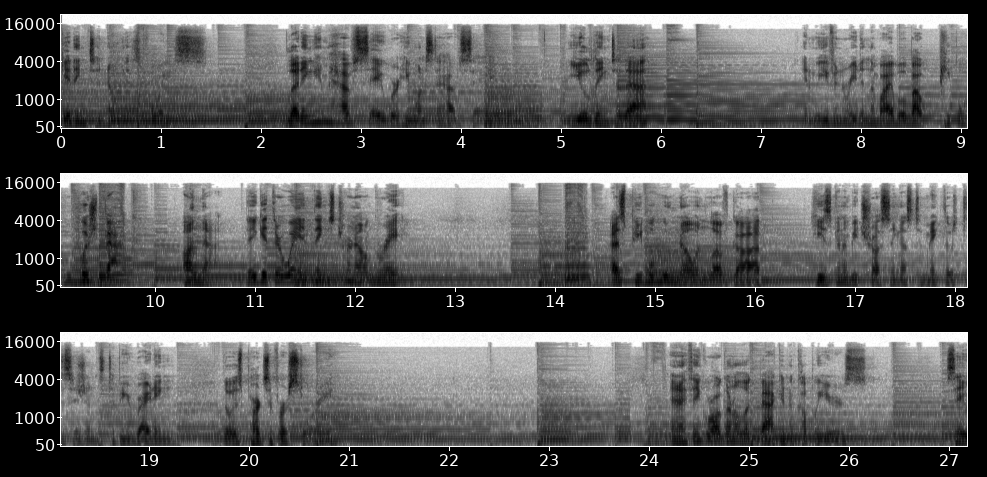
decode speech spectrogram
getting to know His voice, letting Him have say where He wants to have say, yielding to that. And we even read in the Bible about people who push back on that. They get their way and things turn out great. As people who know and love God, He's going to be trusting us to make those decisions, to be writing those parts of our story. And I think we're all going to look back in a couple years, say,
